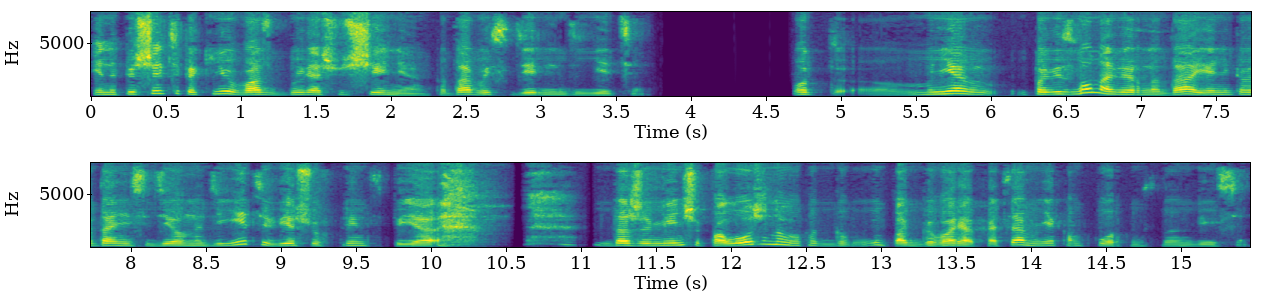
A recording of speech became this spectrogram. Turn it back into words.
и напишите, какие у вас были ощущения, когда вы сидели на диете. Вот э, мне повезло, наверное, да, я никогда не сидела на диете, вешу, в принципе, я даже меньше положенного, как ну, так говорят, хотя мне комфортно в своем весе.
